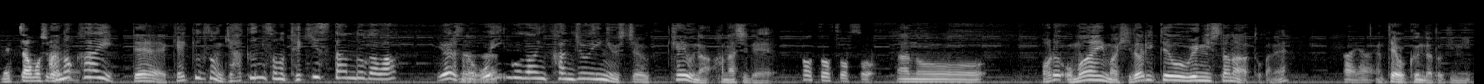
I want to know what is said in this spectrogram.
めっちゃ面白い、あね。の回って、結局その逆にその敵スタンド側、いわゆるそのうんうんオインゴ側に感情移入しちゃう稀有な話で、そうそうそうそう。あのーあれ、お前今左手を上にしたな、とかね。はいはい。手を組んだ時に、うん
